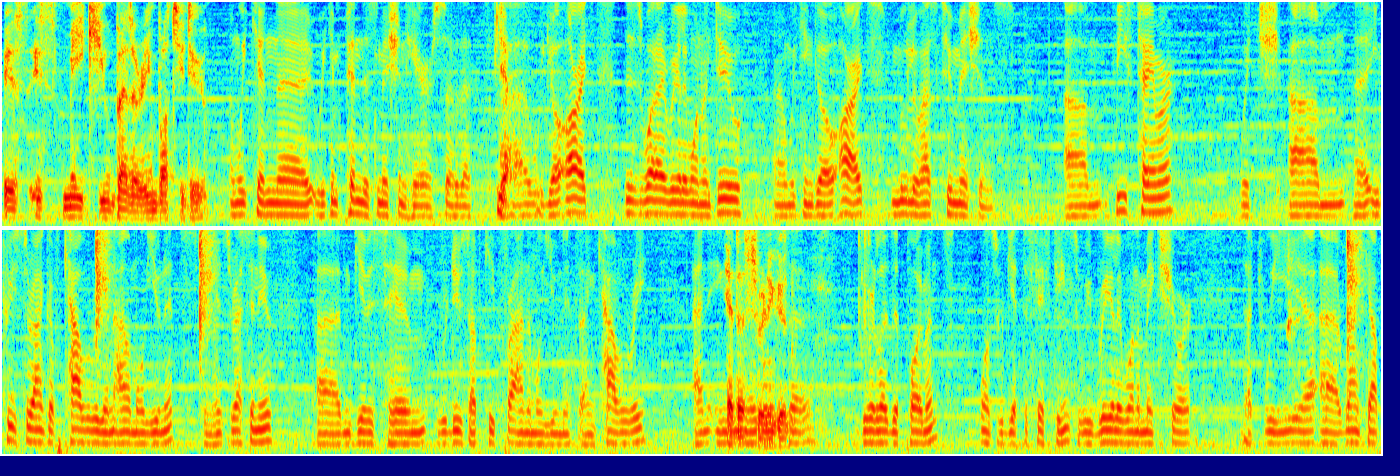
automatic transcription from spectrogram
is is make you better in what you do and we can uh, we can pin this mission here so that Yeah. uh, we go all right this is what i really want to do and we can go all right mulu has two missions um, beast tamer which um, uh, increased the rank of cavalry and animal units in his retinue um, gives him reduced upkeep for animal units and cavalry and Yeah, that's really good. uh, guerrilla deployment once we get to 15 so we really want to make sure that we uh, uh, rank up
